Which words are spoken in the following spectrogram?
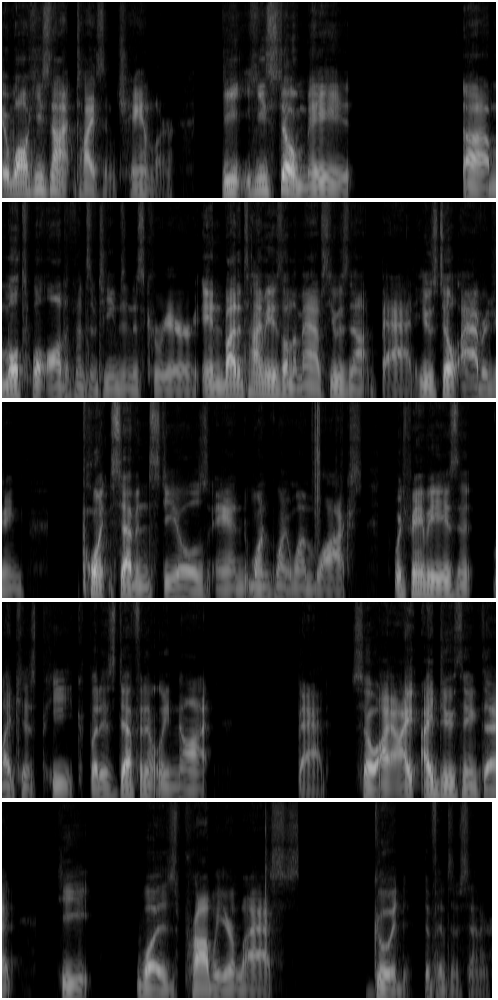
while he's not Tyson Chandler, he he still made uh, multiple all defensive teams in his career. And by the time he was on the Mavs, he was not bad. He was still averaging 0.7 steals and 1.1 blocks, which maybe isn't like his peak, but is definitely not bad. So I, I, I do think that he was probably your last good defensive center.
